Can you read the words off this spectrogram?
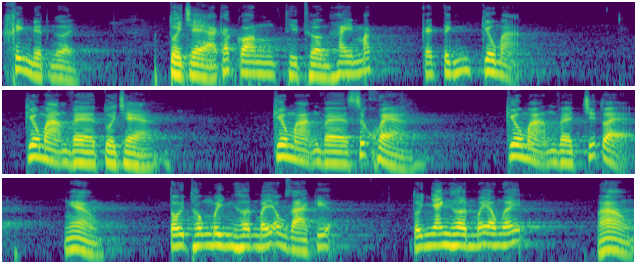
khinh miệt người tuổi trẻ các con thì thường hay mắc cái tính kiêu mạn kiêu mạn về tuổi trẻ kiêu mạn về sức khỏe kiêu mạn về trí tuệ. Nghe không? Tôi thông minh hơn mấy ông già kia. Tôi nhanh hơn mấy ông ấy. Phải không?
